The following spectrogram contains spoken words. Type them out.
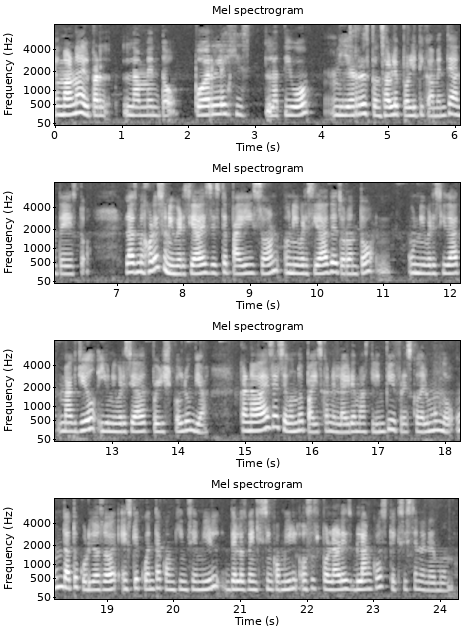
emana del Parlamento, poder legislativo y es responsable políticamente ante esto. Las mejores universidades de este país son Universidad de Toronto, Universidad McGill y Universidad British Columbia. Canadá es el segundo país con el aire más limpio y fresco del mundo. Un dato curioso es que cuenta con 15.000 de los 25.000 osos polares blancos que existen en el mundo.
